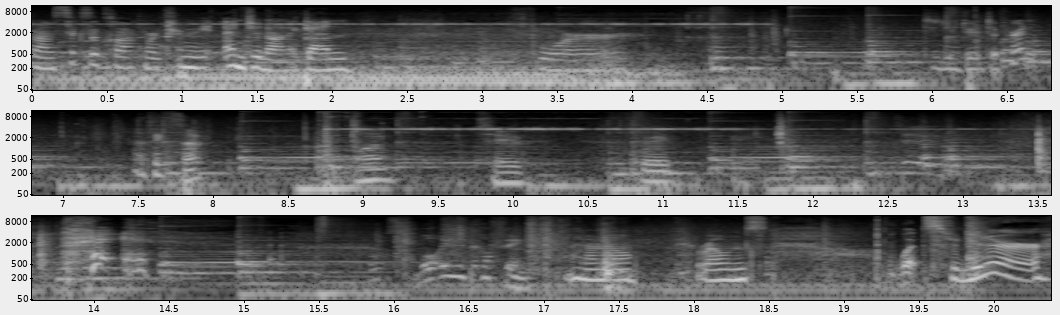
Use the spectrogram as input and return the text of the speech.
Around six o'clock. We're turning the engine on again for. Did you do it different? I think so. One, two, three. What's, what are you coughing? I don't know. Roans. What's for dinner?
